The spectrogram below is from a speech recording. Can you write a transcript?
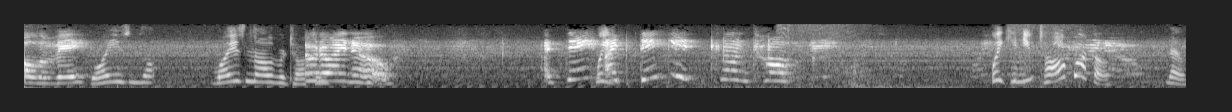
Oliver. Why isn't that? Why isn't Oliver talking? How do I know? I think Wait. I think it can talk. Wait, can you talk, Wacko? No.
